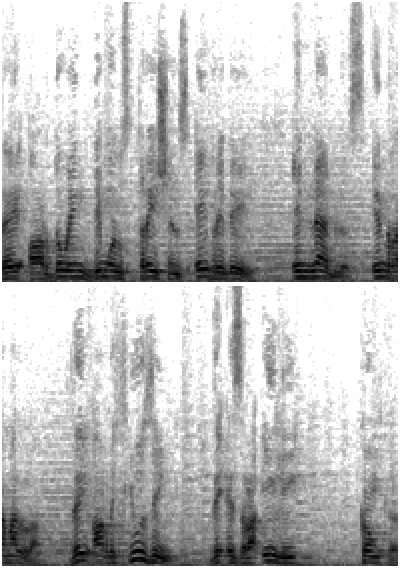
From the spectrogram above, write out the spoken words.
They are doing demonstrations every day in Nablus, in Ramallah. They are refusing the Israeli conquer.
